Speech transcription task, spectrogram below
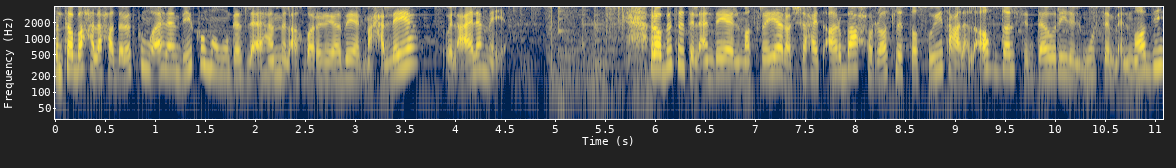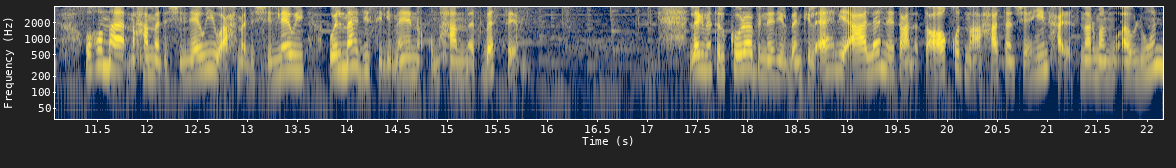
بنصبح على حضراتكم واهلا بيكم وموجز لأهم الأخبار الرياضية المحلية والعالمية. رابطة الأندية المصرية رشحت أربع حراس للتصويت على الأفضل في الدوري للموسم الماضي وهما محمد الشناوي وأحمد الشناوي والمهدي سليمان ومحمد بسام. لجنة الكرة بالنادي البنك الأهلي أعلنت عن التعاقد مع حسن شاهين حارس مرمى المقاولون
